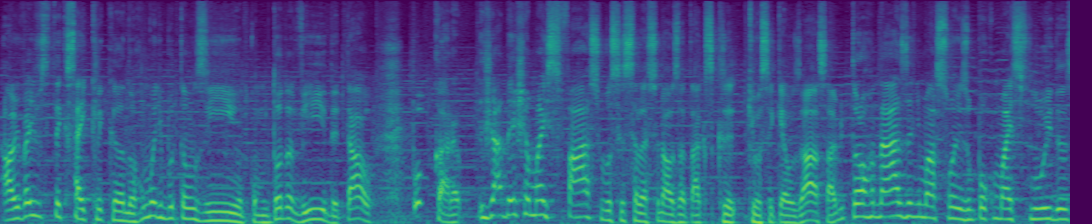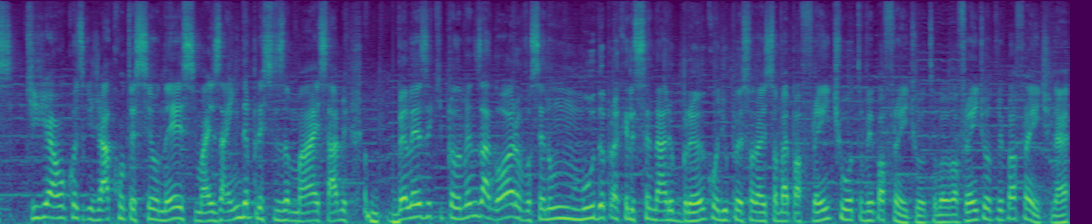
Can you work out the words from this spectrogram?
ao invés de você ter que sair clicando arruma de botãozinho, como toda vida e tal, pô, cara, já deixa mais fácil você selecionar os ataques que, que você quer usar, sabe? Tornar as animações um pouco mais fluidas, que já é uma coisa que já aconteceu nesse, mas ainda precisa mais, sabe? Beleza que pelo menos agora você não muda para aquele cenário branco onde o personagem só vai para frente, o outro vem para frente, o outro vai para frente, o outro vem para frente, né?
